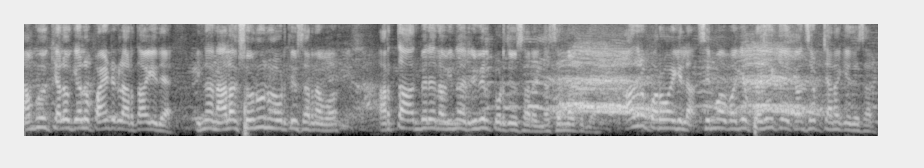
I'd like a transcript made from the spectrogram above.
ನಮಗೂ ಕೆಲವು ಕೆಲವು ಪಾಯಿಂಟ್ಗಳು ಅರ್ಥ ಆಗಿದೆ. ಇನ್ನು ನಾಲ್ಕು ಶೋನು ನೋಡ್ತೀವಿ ಸರ್ ನಾವು. ಅರ್ಥ ಆದಮೇಲೆ ನಾವು ಇನ್ನೂ ರಿವೀಲ್ ಕೊಡ್ತೀವಿ ಸರ್ ಇನ್ನು ಸಿನಿಮಾ ಬಗ್ಗೆ. ಆದರೂ ಪರವಾಗಿಲ್ಲ, ಸಿನಿಮಾ ಬಗ್ಗೆ ಪ್ರಜಾಕೀಯ ಕಾನ್ಸೆಪ್ಟ್ ಚೆನ್ನಾಗಿದೆ ಸರ್.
